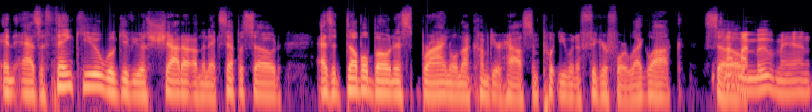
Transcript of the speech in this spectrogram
And as a thank you, we'll give you a shout out on the next episode. As a double bonus, Brian will not come to your house and put you in a figure four leg lock. So, Not my move, man.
